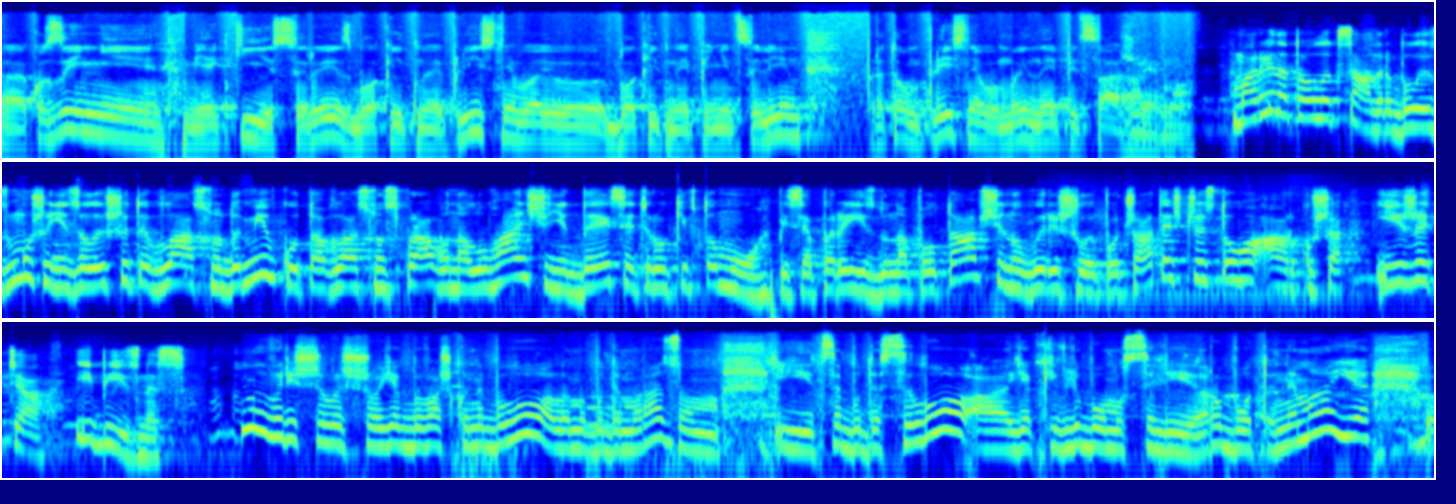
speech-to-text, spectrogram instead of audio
Е, Козинні, м'які сири з блакитною пліснявою, блакитний пеніцилін. Притом плісняву ми не підсаджуємо. Марина та Олександр були змушені залишити власну домівку та власну справу на Луганщині 10 років тому. Після переїзду на Полтавщину вирішили почати з чистого аркуша і життя, і бізнес. Ми вирішили, що як би важко не було, але ми будемо разом, і це буде село. А як і в будь-якому селі роботи немає, е,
